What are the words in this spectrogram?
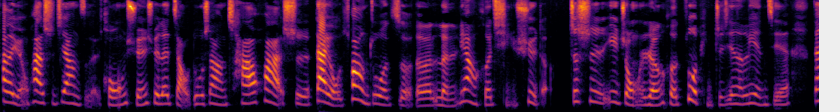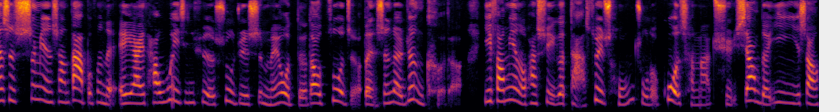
他的原话是这样子的：从玄学的角度上，插画是带有创作者的能量和情绪的。这是一种人和作品之间的链接，但是市面上大部分的 AI 它喂进去的数据是没有得到作者本身的认可的。一方面的话是一个打碎重组的过程嘛，取向的意义上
